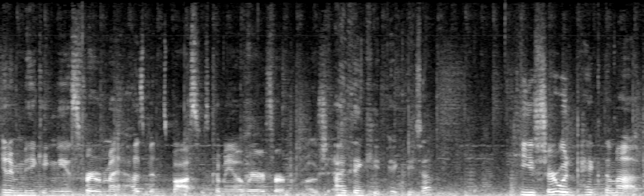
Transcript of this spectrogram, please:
and I'm making these for my husband's boss who's coming over for a promotion. I think he'd pick these up. He sure would pick them up.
